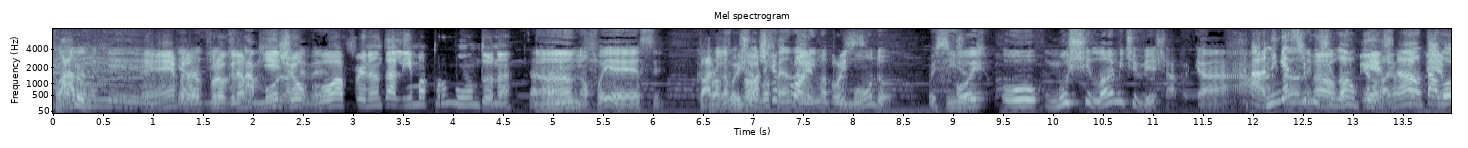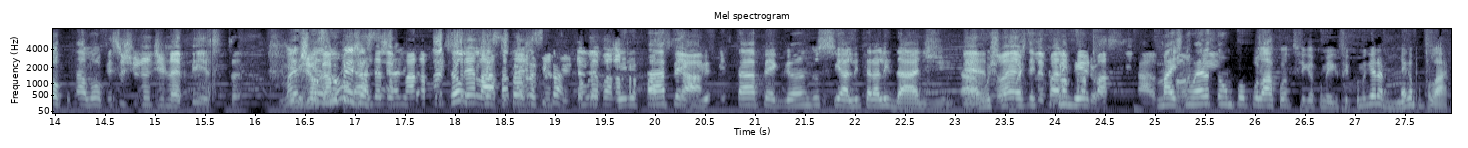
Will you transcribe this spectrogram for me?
Claro. Programa que- que Lembra? era O de- programa que jogou a Fernanda Lima pro mundo, né? Não, não foi esse. Claro o programa que foi, que jogou que Fernanda foi, Lima foi pro mundo Foi sim, foi o Mochilão MTV, chapa. Que a, Ah, ninguém a- assistiu a- Mochilão, não, beijo, porra. Não, tá beijo. louco, tá louco. Esse Jurandir não é besta. Mas ele jogava já- essa levada né, Jurandir? Não levar ela Ele tá, ele tá pegando-se a literalidade. Ah, É, o não Mochilão é pode ter primeiro. passear, Mas não era tão popular quanto Fica Comigo. Fica Comigo era mega popular.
